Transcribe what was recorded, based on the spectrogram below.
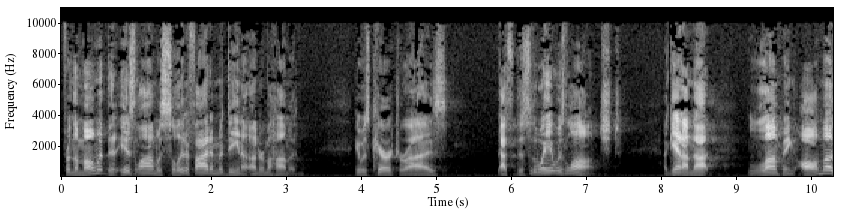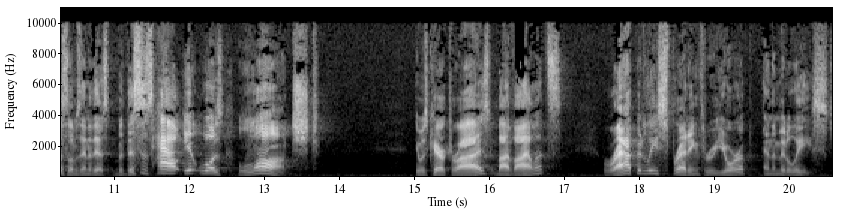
From the moment that Islam was solidified in Medina under Muhammad, it was characterized. That's, this is the way it was launched. Again, I'm not lumping all Muslims into this, but this is how it was launched. It was characterized by violence, rapidly spreading through Europe and the Middle East.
